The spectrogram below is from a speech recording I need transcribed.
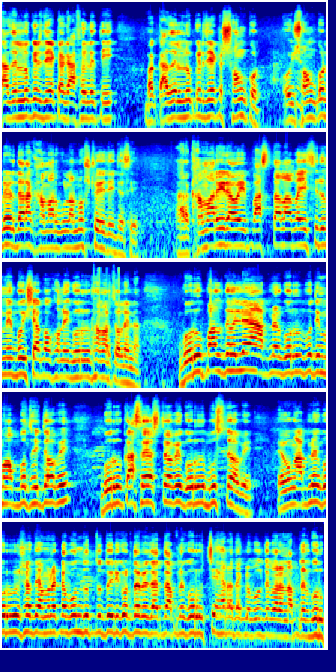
কাজের লোকের যে একটা গাফেলতি বা কাজের লোকের যে একটা সংকট, ওই সংকটের দ্বারা খামারগুলো নষ্ট হয়ে যাইতেছে। আর খামারিরা ওই পাঁচতলা বা এসি রুমে বৈশা কখনোই গরুর খামার চলে না। গরু পালতে হইলে আপনার গরুর প্রতি মহব্বত হইতে হবে, গরুর কাছে আসতে হবে, গরুর বুঝতে হবে এবং আপনার গরুর সাথে এমন একটা বন্ধুত্ব তৈরি করতে হবে যাতে আপনি গরুর চেহারা দেখলে বলতে পারেন আপনার গরু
